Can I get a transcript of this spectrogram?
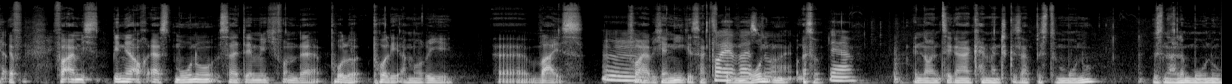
Ja, vor allem, ich bin ja auch erst Mono, seitdem ich von der Poly Polyamorie äh, weiß. Vorher habe ich ja nie gesagt, Mhm. Vorher ich bin Mono. du. Also Ja. in den 90ern hat kein Mensch gesagt, bist du Mono? Wir sind alle Mono.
